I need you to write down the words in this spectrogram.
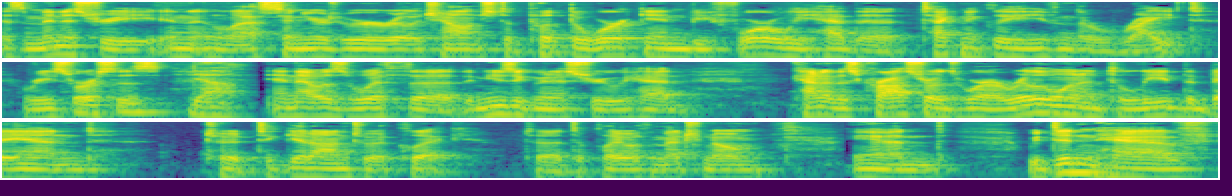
as a ministry, in, in the last 10 years, we were really challenged to put the work in before we had the technically even the right resources. Yeah. And that was with the, the music ministry. We had kind of this crossroads where I really wanted to lead the band to, to get onto a click, to, to play with a metronome. And we didn't have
